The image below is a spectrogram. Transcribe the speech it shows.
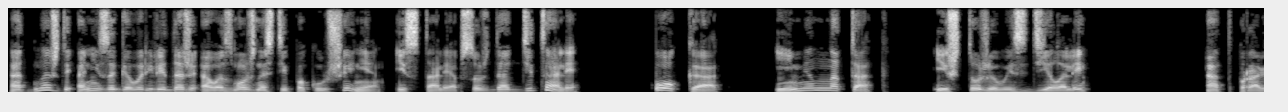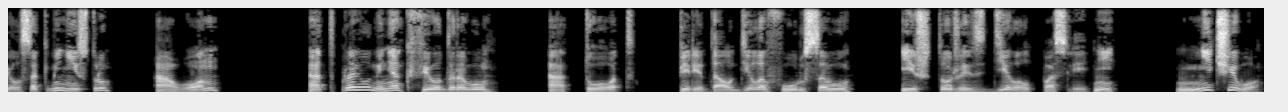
Однажды они заговорили даже о возможности покушения и стали обсуждать детали. О как! Именно так. И что же вы сделали? Отправился к министру, а он отправил меня к Федорову, а тот передал дело Фурсову. И что же сделал последний? Ничего.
